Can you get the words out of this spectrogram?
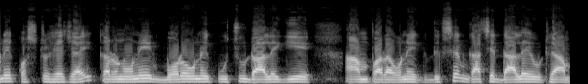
অনেক কষ্ট হয়ে যায়, কারণ অনেক বড়, অনেক উঁচু ডালে গিয়ে আম পাড়া অনেক, দেখছেন? গাছের ডালে উঠে আম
